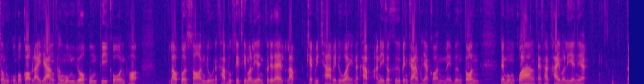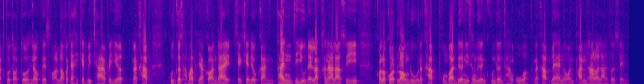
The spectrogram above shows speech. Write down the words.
ต้องดูองค์ประกอบหลายอย่างทั้งมุมโยกมุมตีโกน เพราะเราเปิดสอนอยู่นะครับ ลูกศิษย์ที่มาเรียนก็จะได้รับเคล็ดวิชาไปด้วยนะครับ อันนี้ก็คือเป็นการพยากรณ์ในเบื้องต้นในมุมกว้าง แต่ถ้าใครมาเรียนเนี่ย แบบตัวต่อตัวที่เราเคยสอนเราก็จะให้เคล็ดวิชาไปเยอะนะครับ คุณก็สามารถพยากรณ์ได้เช่นเดียวกัน ท่านที่อยู่ในลัคนาราศีกรกฎลองดูนะครับ ผมว่าเดือนนี้ทั้งเดือนคุณเดินทางอ้วกนะครับแน่นอนพันห้าร้อยล้านเปอร์เซ็นต์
